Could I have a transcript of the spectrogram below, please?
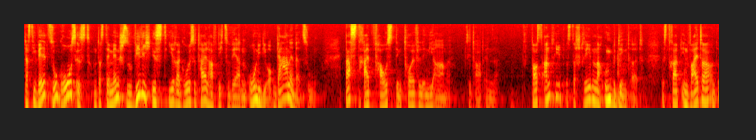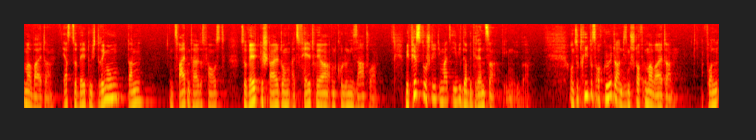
dass die Welt so groß ist und dass der Mensch so willig ist, ihrer Größe teilhaftig zu werden, ohne die Organe dazu, das treibt Faust dem Teufel in die Arme. Zitat Ende. Fausts Antrieb ist das Streben nach Unbedingtheit. Es treibt ihn weiter und immer weiter. Erst zur Weltdurchdringung, dann im zweiten Teil des Faust zur Weltgestaltung als Feldherr und Kolonisator. Mephisto steht ihm als ewiger Begrenzer gegenüber. Und so trieb es auch Goethe an diesem Stoff immer weiter. Von,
